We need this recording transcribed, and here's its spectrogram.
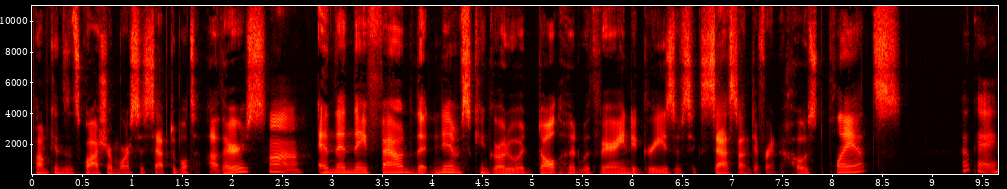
pumpkins and squash are more susceptible to others. Huh. And then they found that nymphs can grow to adulthood with varying degrees of success on different host plants. Okay.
